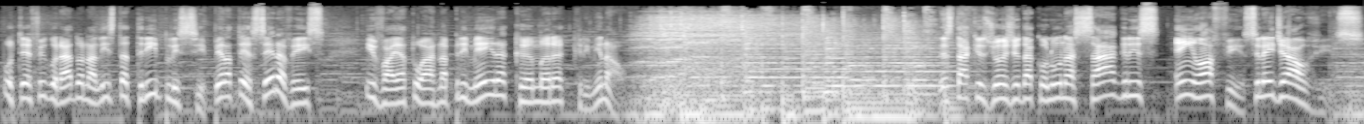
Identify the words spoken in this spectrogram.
por ter figurado na lista tríplice pela terceira vez e vai atuar na primeira Câmara Criminal. Destaques de hoje da coluna Sagres em Off. Sileide Alves.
